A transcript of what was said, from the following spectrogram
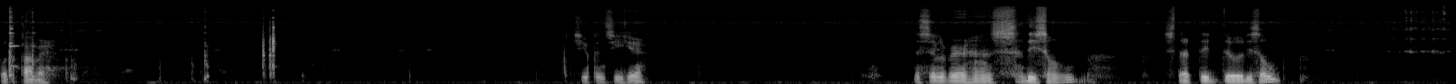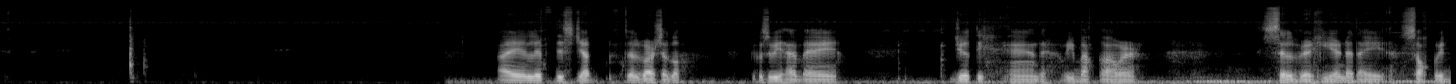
Put cover. As you can see here the silver has dissolved. Started to dissolve. I left this job 12 hours ago because we have a duty and we back our silver here that I soak with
